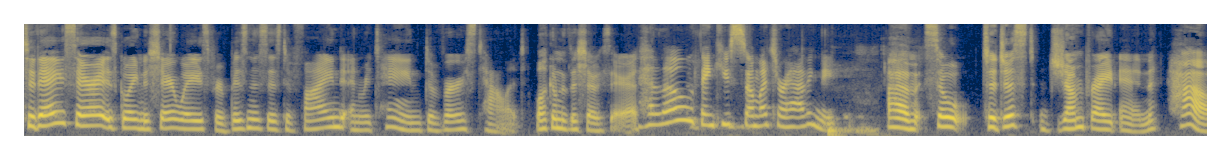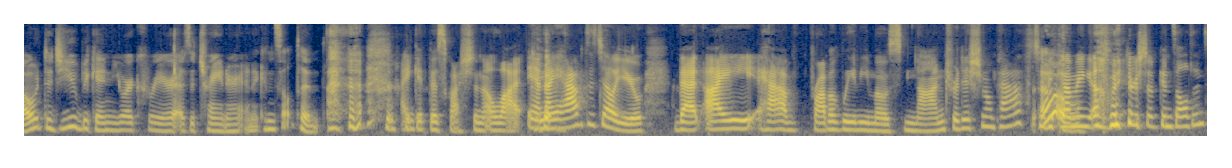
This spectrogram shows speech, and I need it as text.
Today, Sarah is going to share ways for businesses to find and retain diverse talent. Welcome to the show, Sarah. Hello. Thank you so much for having me. Um, so, to just jump right in, how did you begin your career as a trainer and a consultant? I get this question a lot. And I have to tell you that I have probably the most non traditional path to oh. becoming a leadership consultant.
